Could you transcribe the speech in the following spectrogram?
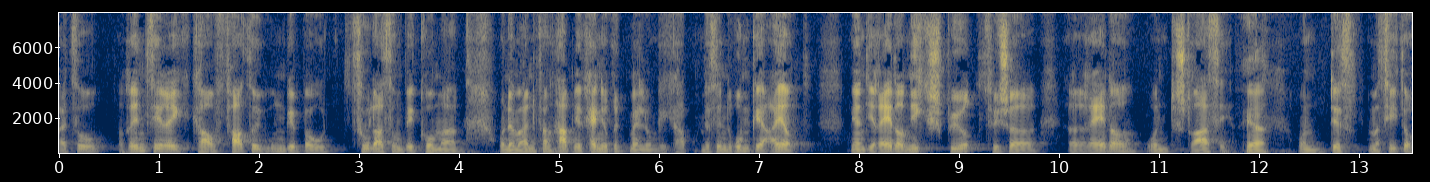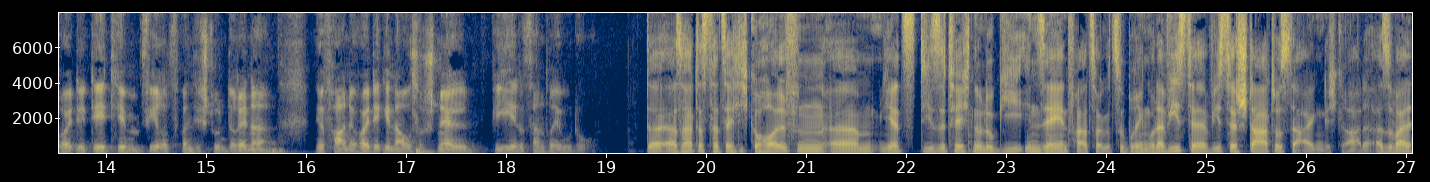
Also Rennserie gekauft, Fahrzeug umgebaut, Zulassung bekommen. Und am Anfang haben wir keine Rückmeldung gehabt. Wir sind rumgeeiert. Wir haben die Räder nicht gespürt zwischen äh, Räder und Straße. Ja. Und das, man sieht ja heute DTM 24-Stunden-Rennen. Wir fahren ja heute genauso schnell wie jedes andere Auto also hat das tatsächlich geholfen, ähm, jetzt diese Technologie in Serienfahrzeuge zu bringen? Oder wie ist der, wie ist der Status da eigentlich gerade? Also, weil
